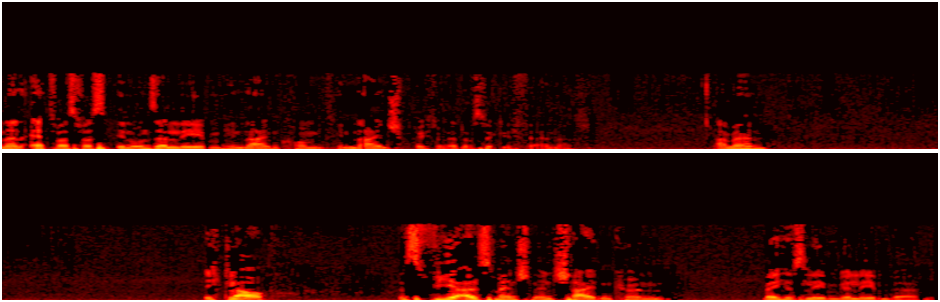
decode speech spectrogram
sondern etwas, was in unser Leben hineinkommt, hineinspricht und etwas wirklich verändert. Amen. Ich glaube, dass wir als Menschen entscheiden können, welches Leben wir leben werden.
